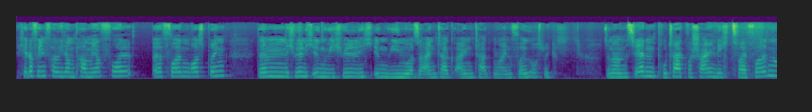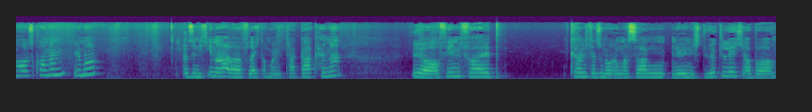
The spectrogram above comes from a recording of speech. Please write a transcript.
Ich werde auf jeden Fall wieder ein paar mehr Vol äh, Folgen rausbringen. Denn ich will nicht irgendwie, ich will nicht irgendwie nur so einen Tag, einen Tag nur eine Folge rausbringen. Sondern es werden pro Tag wahrscheinlich zwei Folgen rauskommen, immer. Also nicht immer, aber vielleicht auch mal einen Tag gar keine. Ja, auf jeden Fall kann ich dazu noch irgendwas sagen? Nee, nicht wirklich, aber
